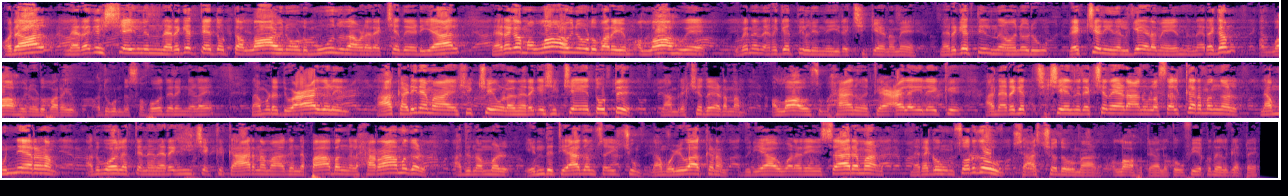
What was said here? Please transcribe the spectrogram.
ഒരാൾ നരകശയിൽ നിന്ന് നരകത്തെ തൊട്ട് അള്ളാഹുവിനോട് മൂന്ന് തവണ രക്ഷ തേടിയാൽ നരകം അള്ളാഹുവിനോട് പറയും അള്ളാഹുവെ ഇവനെ നരകത്തിൽ നിന്ന് നീ രക്ഷിക്കണമേ. നരകത്തിൽ നിന്ന് അവനൊരു രക്ഷ നീ നൽകണമേ എന്ന് നരകം അള്ളാഹുവിനോട് പറയും. അതുകൊണ്ട് സഹോദരങ്ങളെ നമ്മുടെ ദ്വാരകളിൽ ആ കഠിനമായ ശിക്ഷയുള്ള നരക ശിക്ഷയെ തൊട്ട് നാം രക്ഷ തേടണം അള്ളാഹു സുബാനു ത്യാലയിലേക്ക് ആ നരക ശിക്ഷയിൽ നിന്ന് രക്ഷ നേടാനുള്ള സൽക്കർമ്മങ്ങൾ നാം മുന്നേറണം. അതുപോലെ തന്നെ നരകശിക്ഷയ്ക്ക് കാരണമാകുന്ന പാപങ്ങൾ ഹറാമുകൾ അത് നമ്മൾ എന്ത് ത്യാഗം സഹിച്ചും നാം ഒഴിവാക്കണം. ദുര്യാവ് വളരെ നിസ്സാരമാണ്. നരകവും സ്വർഗവും ശാശ്വതവുമാണ്. അള്ളാഹു ത്യാല തൗഫീഖ് നൽകട്ടെ.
